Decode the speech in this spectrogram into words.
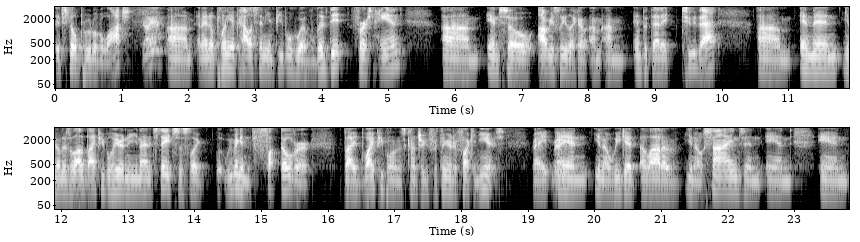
it's still brutal to watch. Oh, yeah. Um, and I know plenty of Palestinian people who have lived it firsthand. Um, and so obviously, like I'm, I'm, I'm empathetic to that. Um, and then you know, there's a lot of black people here in the United States. Just like we've been getting fucked over by white people in this country for 300 fucking years, right? Right. And you know, we get a lot of you know signs and and and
